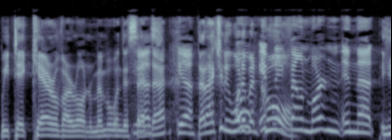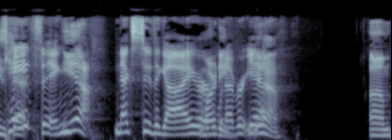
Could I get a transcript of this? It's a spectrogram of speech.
We take care of our own. Remember when they said Yes, that? yeah. That actually would have Oh, been if cool. they found Martin in that He's cave dead. thing Yeah. next to the guy or Marty. whatever. Yeah. Um,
